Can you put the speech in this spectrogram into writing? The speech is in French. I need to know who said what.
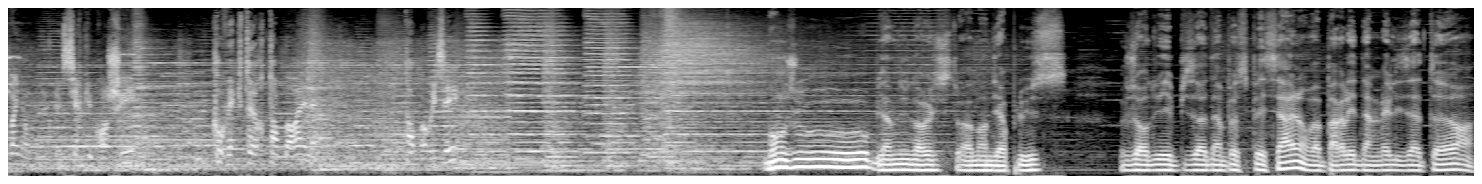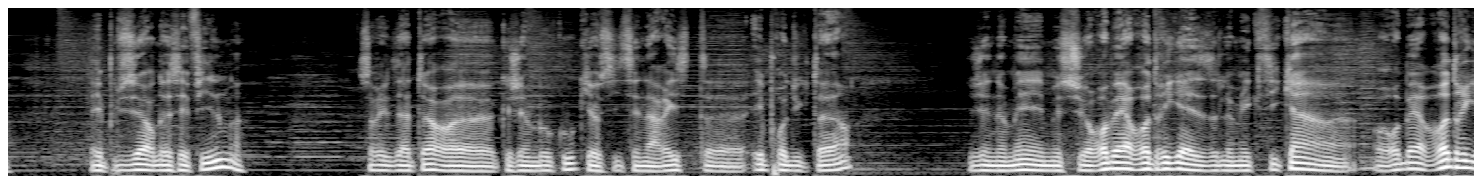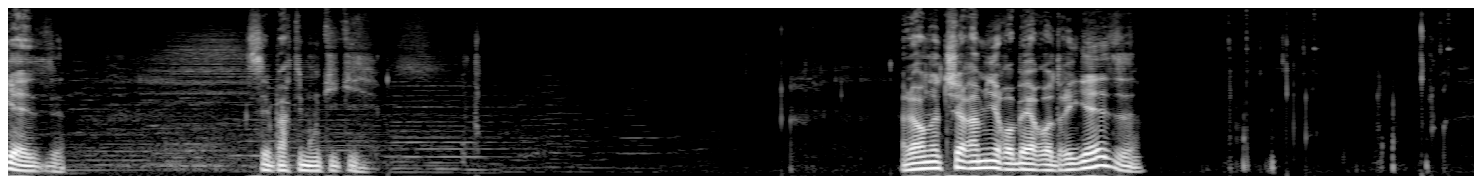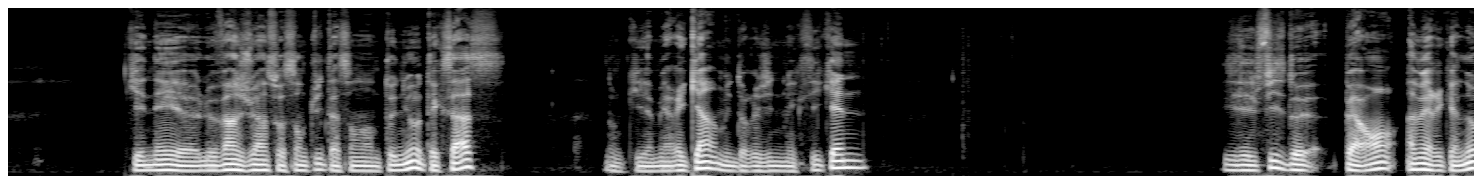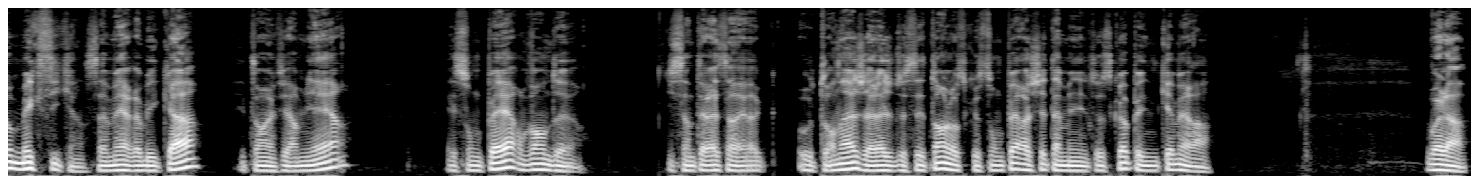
Speaker 1: Voyons, circuit branché, convecteur temporel temporisé.
Speaker 2: Bonjour, bienvenue dans Histoire d'en dire plus. Aujourd'hui, épisode un peu spécial. On va parler d'un réalisateur et plusieurs de ses films. Ce réalisateur euh, que j'aime beaucoup, qui est aussi scénariste euh, et producteur. J'ai nommé Monsieur Robert Rodriguez, le Mexicain euh, Robert Rodriguez. C'est parti mon kiki. Alors notre cher ami Robert Rodriguez, qui est né euh, le 20 juin 68 à San Antonio, au Texas, donc qui est américain mais d'origine mexicaine. Il est le fils de parents américano-mexicains. Sa mère Rebecca étant infirmière et son père vendeur. Il s'intéresse au tournage à l'âge de 7 ans lorsque son père achète un magnétoscope et une caméra. Voilà.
